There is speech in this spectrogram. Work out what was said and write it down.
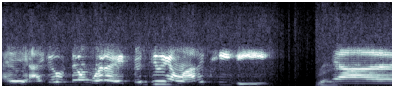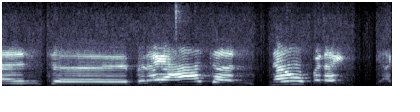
I, I don't know what I had been doing a lot of TV, Right. and uh, but I had done no, but I I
